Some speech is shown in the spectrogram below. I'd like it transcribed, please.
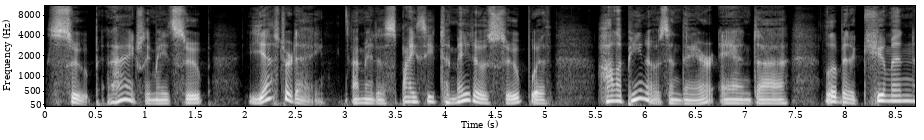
soup. And I actually made soup yesterday. I made a spicy tomato soup with jalapenos in there and uh, a little bit of cumin,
